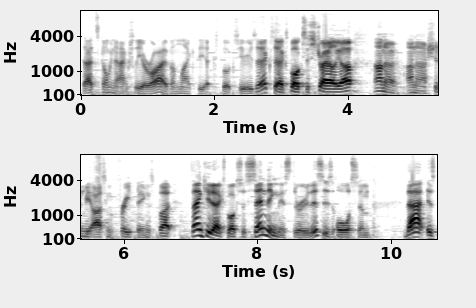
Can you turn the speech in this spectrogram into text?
that's going to actually arrive unlike the Xbox Series X, Xbox Australia. I know, I know, I shouldn't be asking for free things, but thank you to Xbox for sending this through. This is awesome. That is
